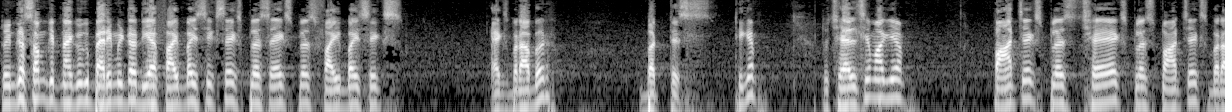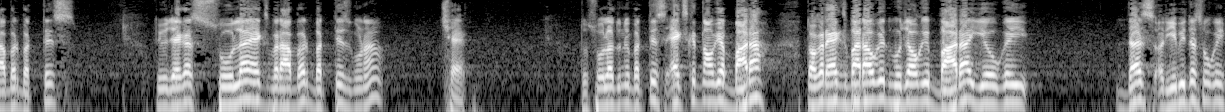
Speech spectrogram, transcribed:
तो इनका सम कितना है? क्योंकि पैरामीटर दिया है five by six x plus x plus five by six x बराबर बत्तीस। ठीक है? तो छह एल्सियम आ गया। पाँच एक्स प्लस छह एक्स प्लस पाँच एक्स बराबर बत्तीस तो ये हो जाएगा सोलह एक्स बराबर बत्तीस गुणा छ तो सोलह दूनी बत्तीस, एक्स कितना हो गया बारह तो अगर एक्स बारह हो गई तो हो जाओगे बारह, ये हो गई दस और ये भी दस हो गई।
